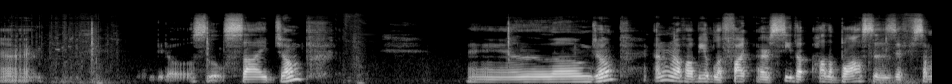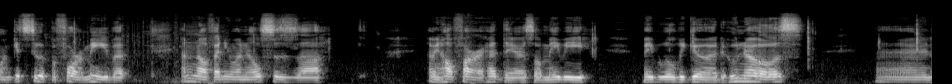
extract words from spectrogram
Alright. A little side jump. And long jump. I don't know if I'll be able to find or see the, how the boss is if someone gets to it before me, but I don't know if anyone else is, uh, I mean, how far ahead they are, so maybe Maybe we'll be good. Who knows? And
